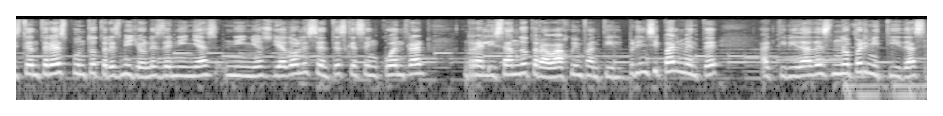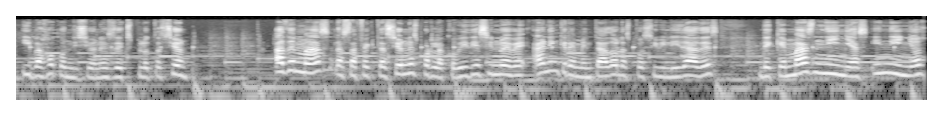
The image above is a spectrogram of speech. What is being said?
Existen 3.3 millones de niñas, niños y adolescentes que se encuentran realizando trabajo infantil, principalmente actividades no permitidas y bajo condiciones de explotación. Además, las afectaciones por la COVID-19 han incrementado las posibilidades de que más niñas y niños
